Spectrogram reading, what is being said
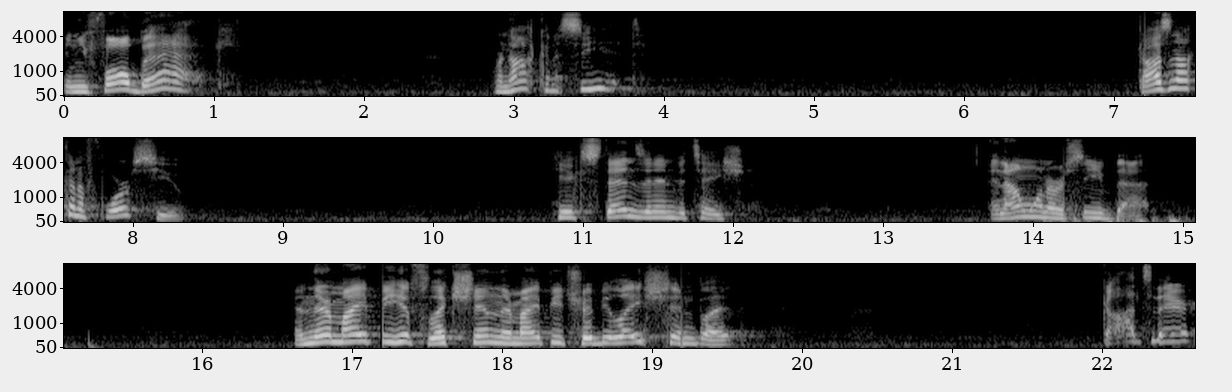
and you fall back, we're not going to see it. God's not going to force you. He extends an invitation. And I want to receive that. And there might be affliction, there might be tribulation, but God's there.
